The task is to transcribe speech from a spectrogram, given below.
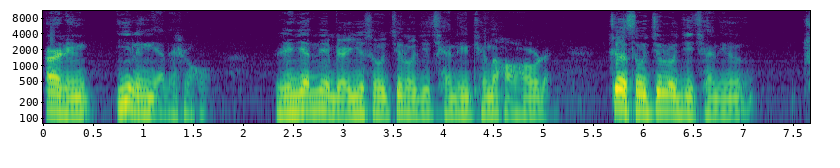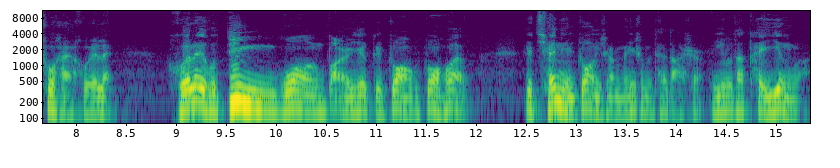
二零一零年的时候。人家那边一艘基洛级潜艇停的好好的，这艘基洛级潜艇出海回来，回来以后叮咣把人家给撞撞坏了。这潜艇撞一下没什么太大事儿，因为它太硬了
